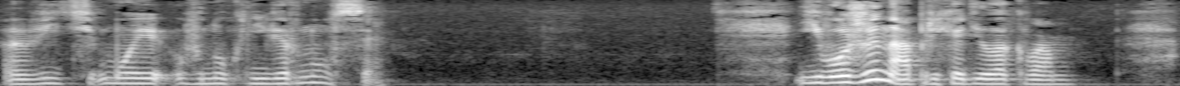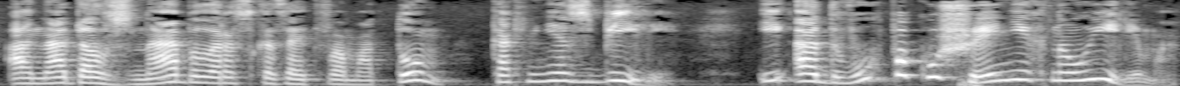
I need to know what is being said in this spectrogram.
Ведь мой внук не вернулся. Его жена приходила к вам. Она должна была рассказать вам о том, как меня сбили, и о двух покушениях на Уильяма.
